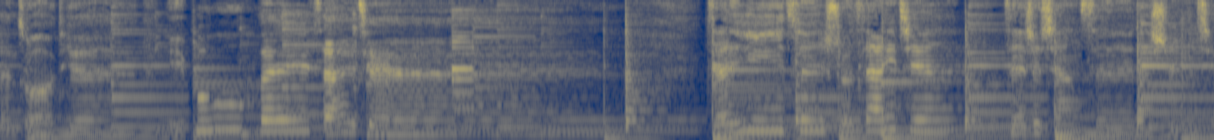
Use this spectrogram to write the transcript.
但昨天已不会再见。再一次说再见，在这相似的时间。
